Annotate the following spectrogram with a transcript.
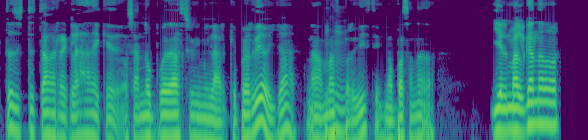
Entonces esto estaba arreglada y que, o sea, no puede asimilar que perdió y ya, nada más Ujú. perdiste, no pasa nada. Y el mal ganador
